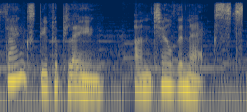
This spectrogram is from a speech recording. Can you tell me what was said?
Thanks be for playing. Until the next.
